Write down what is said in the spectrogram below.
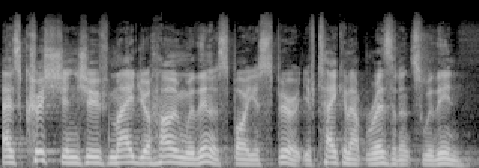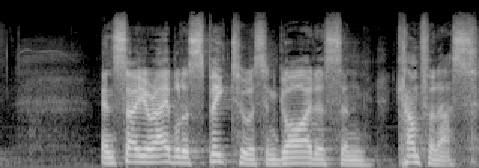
As Christians, you've made your home within us by your Spirit. You've taken up residence within. And so you're able to speak to us and guide us and comfort us.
